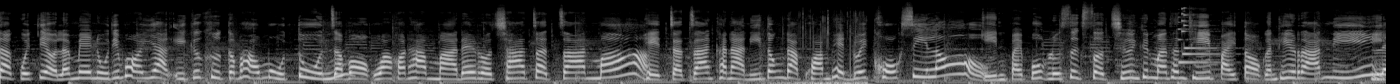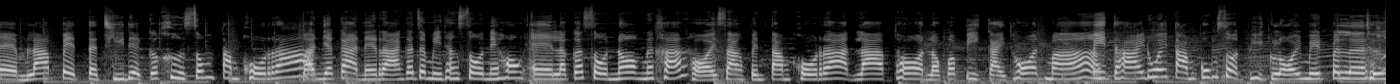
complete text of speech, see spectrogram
จากก๋วยเตี๋ยวและเมนูที่พลอยอยากอีกก็คือกะเพราหมูตุ๋นจะบอกว่าเขาทำมาได้รสชาติจัดจ้านมาก เผ็ดจัดจ้านขนาดนี้ต้องดับความเผ็ดด้วยโค้กซีโร่กินไปปุ๊บรู้สึกสดชื่นขึ้นมาทันทีไปต่อกันที่ร้านนี้แหลมลาบเป็ดแต่ทีเด็ดก็คือส้มตำโคราชบรรยากาศในร้านก็จะมีทั้งโซนในห้องแอร์แล้วก็โซนนอกนะคะพลอยสั่งเป็นตำโคราชลาบทอด แล้วก็ปีกไก่ทอดมา ปิดท้ายด้วยตำกุ้งสดพริกร้อยเม็ดไปเลย ถึง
